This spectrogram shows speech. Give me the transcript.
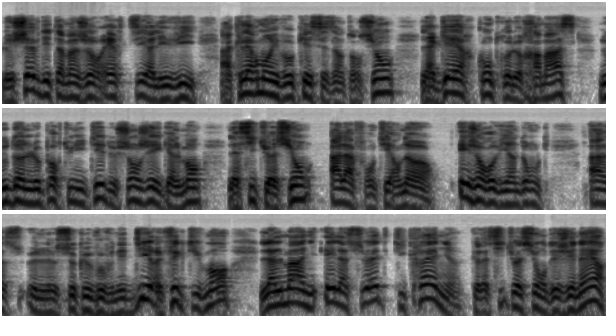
Le chef d'état-major Herzi Alevi a clairement évoqué ses intentions. La guerre contre le Hamas nous donne l'opportunité de changer également la situation à la frontière Nord. Et j'en reviens donc à ce que vous venez de dire, effectivement, l'Allemagne et la Suède, qui craignent que la situation dégénère,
